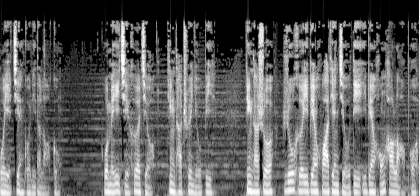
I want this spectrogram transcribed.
我也见过你的老公，我们一起喝酒，听他吹牛逼，听他说如何一边花天酒地一边哄好老婆。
